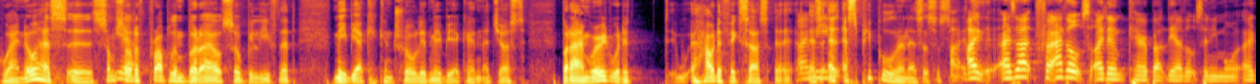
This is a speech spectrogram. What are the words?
who I know has uh, some Yeah. sort of problem, but I also believe that maybe I can control it, maybe I can adjust. But I'm worried what it, how it affects us uh, as, mean- as as people and as a society. I, as a, for adults, I don't care about the adults anymore. I,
